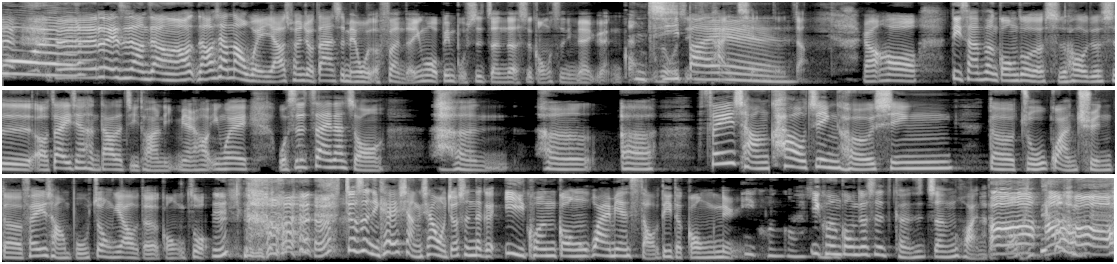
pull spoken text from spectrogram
哎，类似像这样，然后然后像那种尾牙春酒。当然是没我的份的，因为我并不是真的是公司里面的员工，很鸡掰，派遣的这样。然后第三份工作的时候，就是呃，在一间很大的集团里面，然后因为我是在那种很很呃非常靠近核心的主管群的非常不重要的工作，嗯，就是你可以想象，我就是那个翊坤宫外面扫地的宫女。翊坤宫，翊坤宫就是可能是甄嬛的宫女，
